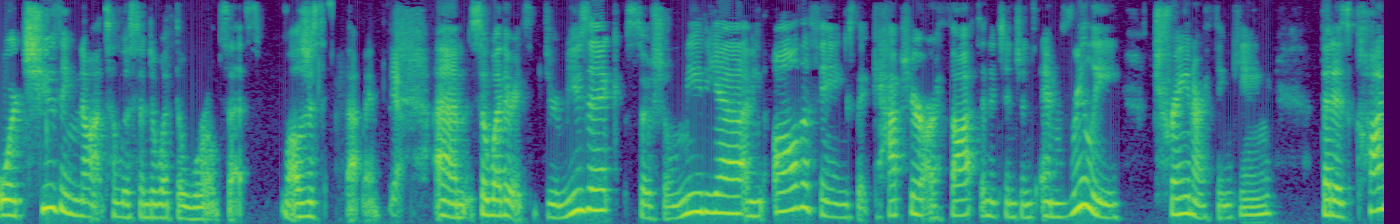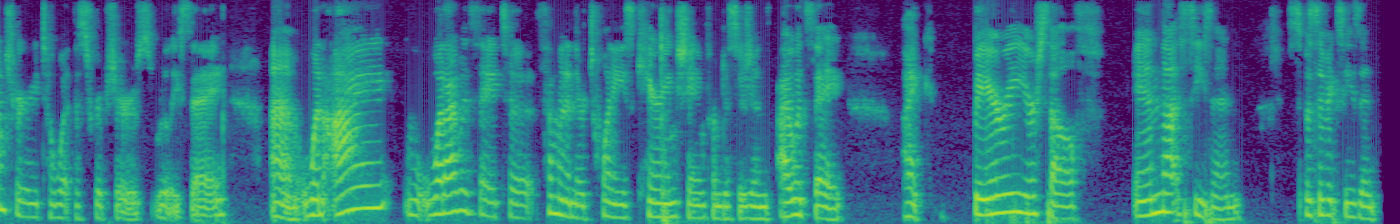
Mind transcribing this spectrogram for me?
or choosing not to listen to what the world says. Well, I'll just say it that way. Yeah. Um, so whether it's through music, social media, I mean, all the things that capture our thoughts and attentions and really train our thinking that is contrary to what the scriptures really say. Um, when I, what I would say to someone in their 20s carrying shame from decisions, I would say, like bury yourself in that season, specific season,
